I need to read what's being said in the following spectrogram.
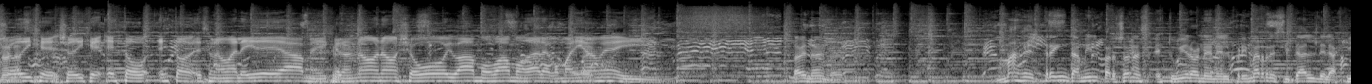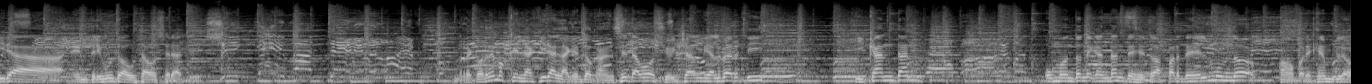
Yo no. dije, yo dije, esto, esto es una mala idea. Me dijeron, no, no, yo voy, vamos, vamos, dale, acompañame. Y Está bien, está bien, está bien. Más de 30.000 personas estuvieron en el primer recital de la gira en tributo a Gustavo Cerati. Recordemos que es la gira en la que tocan Zeta Bosio y Charlie Alberti y cantan un montón de cantantes de todas partes del mundo, como por ejemplo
